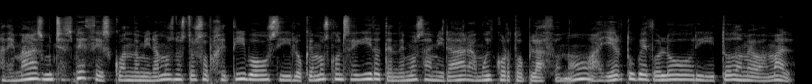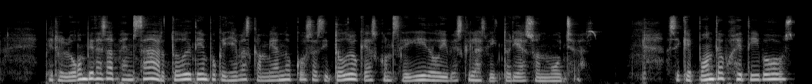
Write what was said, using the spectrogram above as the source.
Además, muchas veces cuando miramos nuestros objetivos y lo que hemos conseguido tendemos a mirar a muy corto plazo, ¿no? Ayer tuve dolor y todo me va mal, pero luego empiezas a pensar todo el tiempo que llevas cambiando cosas y todo lo que has conseguido y ves que las victorias son muchas. Así que ponte objetivos,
